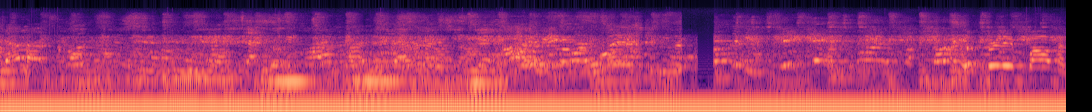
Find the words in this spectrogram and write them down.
The brilliant barman.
